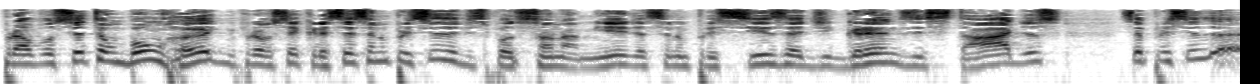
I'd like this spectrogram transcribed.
para você ter um bom rugby, para você crescer, você não precisa de exposição na mídia, você não precisa de grandes estádios. Você precisa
